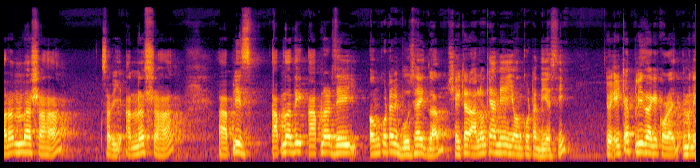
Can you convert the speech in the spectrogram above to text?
অনন্যা সাহা সরি আন্নাস সাহা প্লিজ আপনাদের, আপনার যেই অঙ্কটা আমি বুঝাই দিলাম, সেইটার আলোকে আমি এই অঙ্কটা দিয়েছি। তো এইটা প্লিজ আগে করাই মানে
